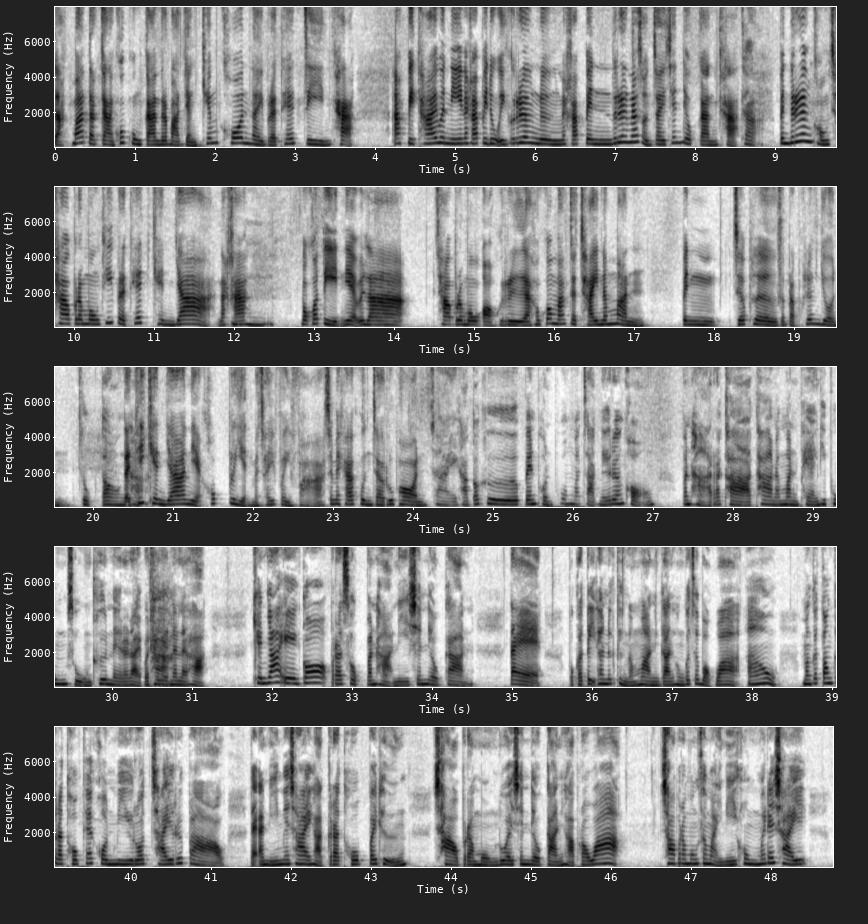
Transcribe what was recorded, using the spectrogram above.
จากมาตรการควบคุมการระบาดอย่างเข้มข้นในประเทศจีนค่ะ อะปิดท้ายวันนี้นะคะ ไปดูอีกเรื่องหนึ่งนะคะ เป็นเรื่องน่าสนใจเช่นเดียวกันค่ะค่ะ เป็นเรื่องของชาวประมงที่ประเทศเคนยานะคะ ปกติเนี่ยเวลาชาวประมงออกเรือเขาก็มักจะใช้น้ำมัน เป็นเชื้อเพลิงสำหรับเครื่องยนต์ ถูกต้อง แต่ค่ะที่เคนยาเนี่ยเขาเปลี่ยนมาใช้ไฟฟ้าใช่ไหมคะ คุณจารุพร ใช่ค่ะ ก็คือเป็นผลพวงมาจากในเรื่องของปัญหาราคาค่าน้ำมันแพงที่พุ่งสูงขึ้นในหลายๆประเทศค่ะนั่นแหละค่ะ เคนยาเองก็ประสบปัญหานี้เช่นเดียวกัน แต่ปกติถ้านึกถึงน้ำมันกันคนก็จะบอกว่า เอ้า มันก็ต้องกระทบแค่คนมีรถใช้หรือเปล่า แต่อันนี้ไม่ใช่ค่ะ กระทบไปถึงชาวประมงด้วยเช่นเดียวกันค่ะ เพราะว่าชาวประมงสมัยนี้คงไม่ได้ใช้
